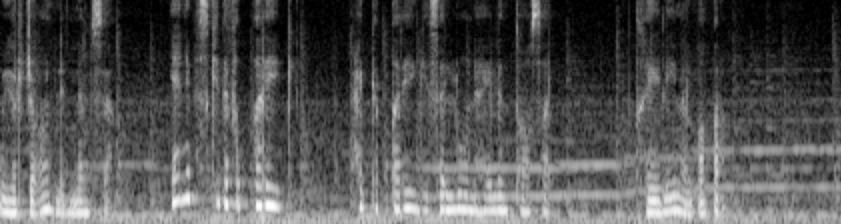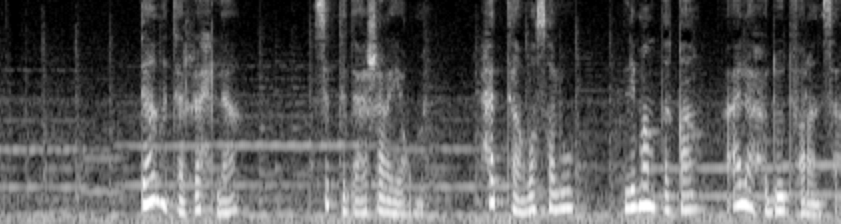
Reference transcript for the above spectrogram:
ويرجعون للنمسا. يعني بس كذا في الطريق. حق الطريق يسلونها لين توصل. تخيلين البطرة دامت الرحلة ستة عشر يوما. حتى وصلوا لمنطقة على حدود فرنسا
